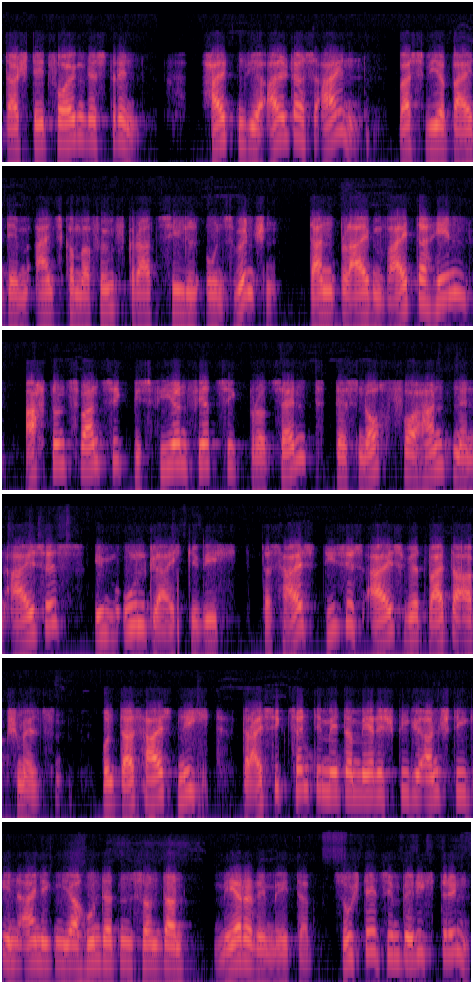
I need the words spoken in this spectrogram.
Da steht Folgendes drin. Halten wir all das ein, was wir bei dem 1,5 Grad Ziel uns wünschen, dann bleiben weiterhin 28 bis 44 Prozent des noch vorhandenen Eises im Ungleichgewicht. Das heißt, dieses Eis wird weiter abschmelzen. Und das heißt nicht 30 Zentimeter Meeresspiegelanstieg in einigen Jahrhunderten, sondern mehrere Meter. So steht es im Bericht drin.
